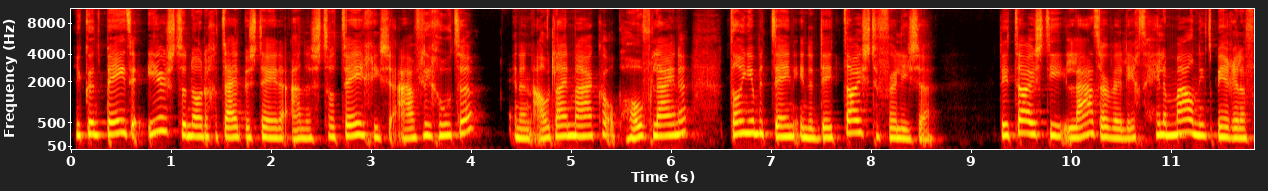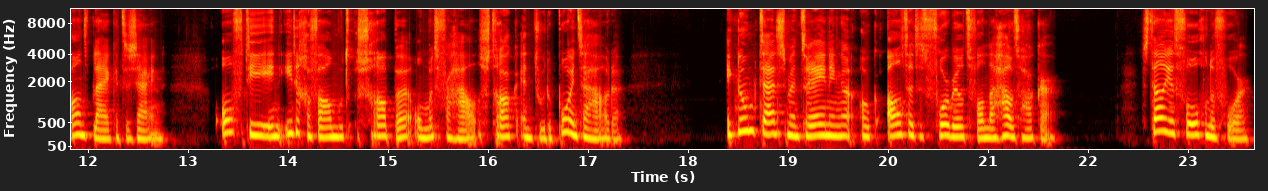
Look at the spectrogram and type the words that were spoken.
Je kunt beter eerst de nodige tijd besteden aan de strategische aanvliegroute en een outline maken op hoofdlijnen, dan je meteen in de details te verliezen. Details die later wellicht helemaal niet meer relevant blijken te zijn. Of die je in ieder geval moet schrappen om het verhaal strak en to the point te houden. Ik noem tijdens mijn trainingen ook altijd het voorbeeld van de houthakker. Stel je het volgende voor.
